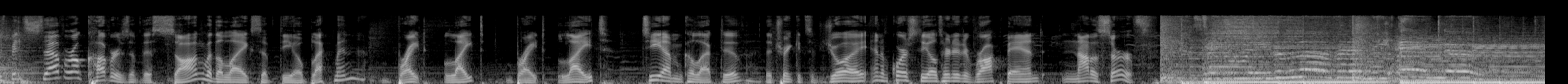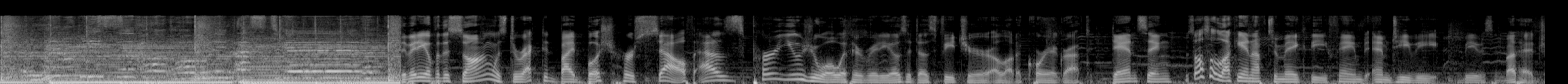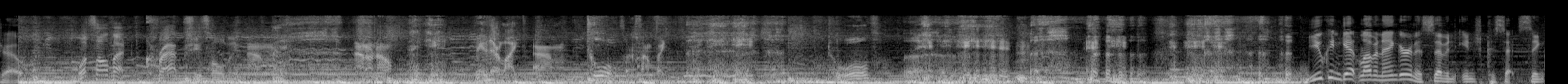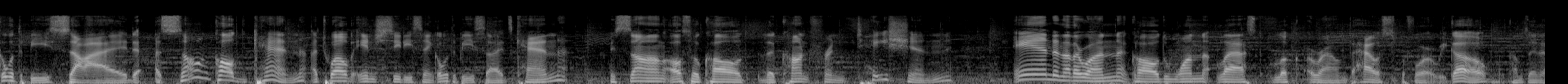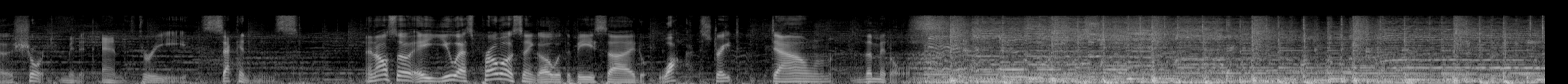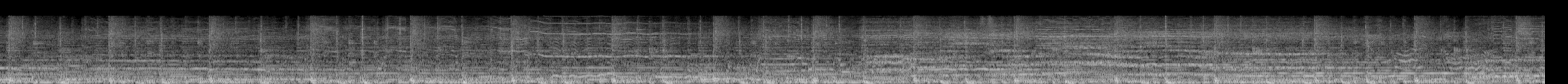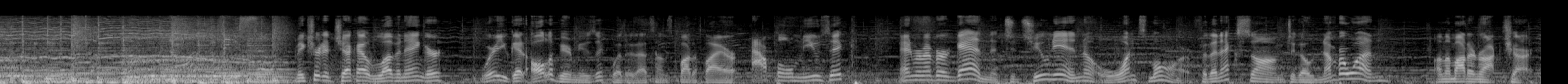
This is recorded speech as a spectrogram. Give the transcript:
There's been several covers of this song by the likes of Theo Bleckmann, Bright Light, Bright Light, TM Collective, The Trinkets of Joy, and of course the alternative rock band Nada Surf. The video for this song was directed by Bush herself. As per usual with her videos, it does feature a lot of choreographed dancing. Was also lucky enough to make the famed MTV Beavis and Butthead show. What's all that crap she's holding? Um, I don't know. Maybe they're like, um, tools or something. tools? You can get Love and Anger in a 7 inch cassette single with the B side, a song called Ken, a 12 inch CD single with the B sides Ken, a song also called The Confrontation, and another one called One Last Look Around the House Before We Go. It comes in at a short minute and three seconds. And also a US promo single with the B side Walk Straight Down the Middle. Make sure to check out Love and Anger, where you get all of your music, whether that's on Spotify or Apple Music. And remember again to tune in once more for the next song to go number one on the Modern Rock Chart.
